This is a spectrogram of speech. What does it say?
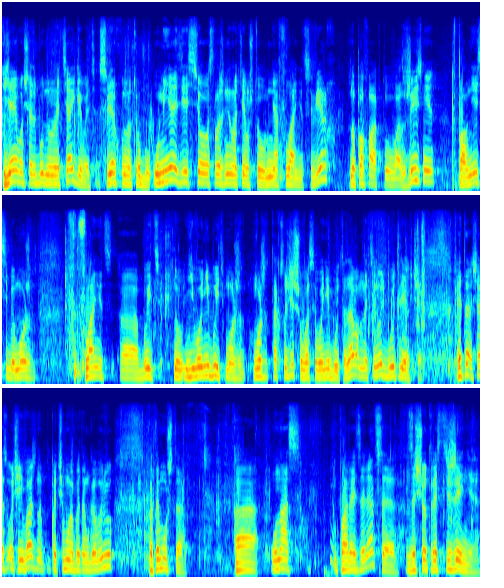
Я его сейчас буду натягивать сверху на трубу. У меня здесь все осложнено тем, что у меня фланец вверх, но по факту у вас жизни вполне себе может фланец э, быть, ну, его не быть может, может так случиться, что у вас его не будет, тогда вам натянуть будет легче. Это сейчас очень важно, почему я об этом говорю, потому что э, у нас пароизоляция за счет растяжения,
